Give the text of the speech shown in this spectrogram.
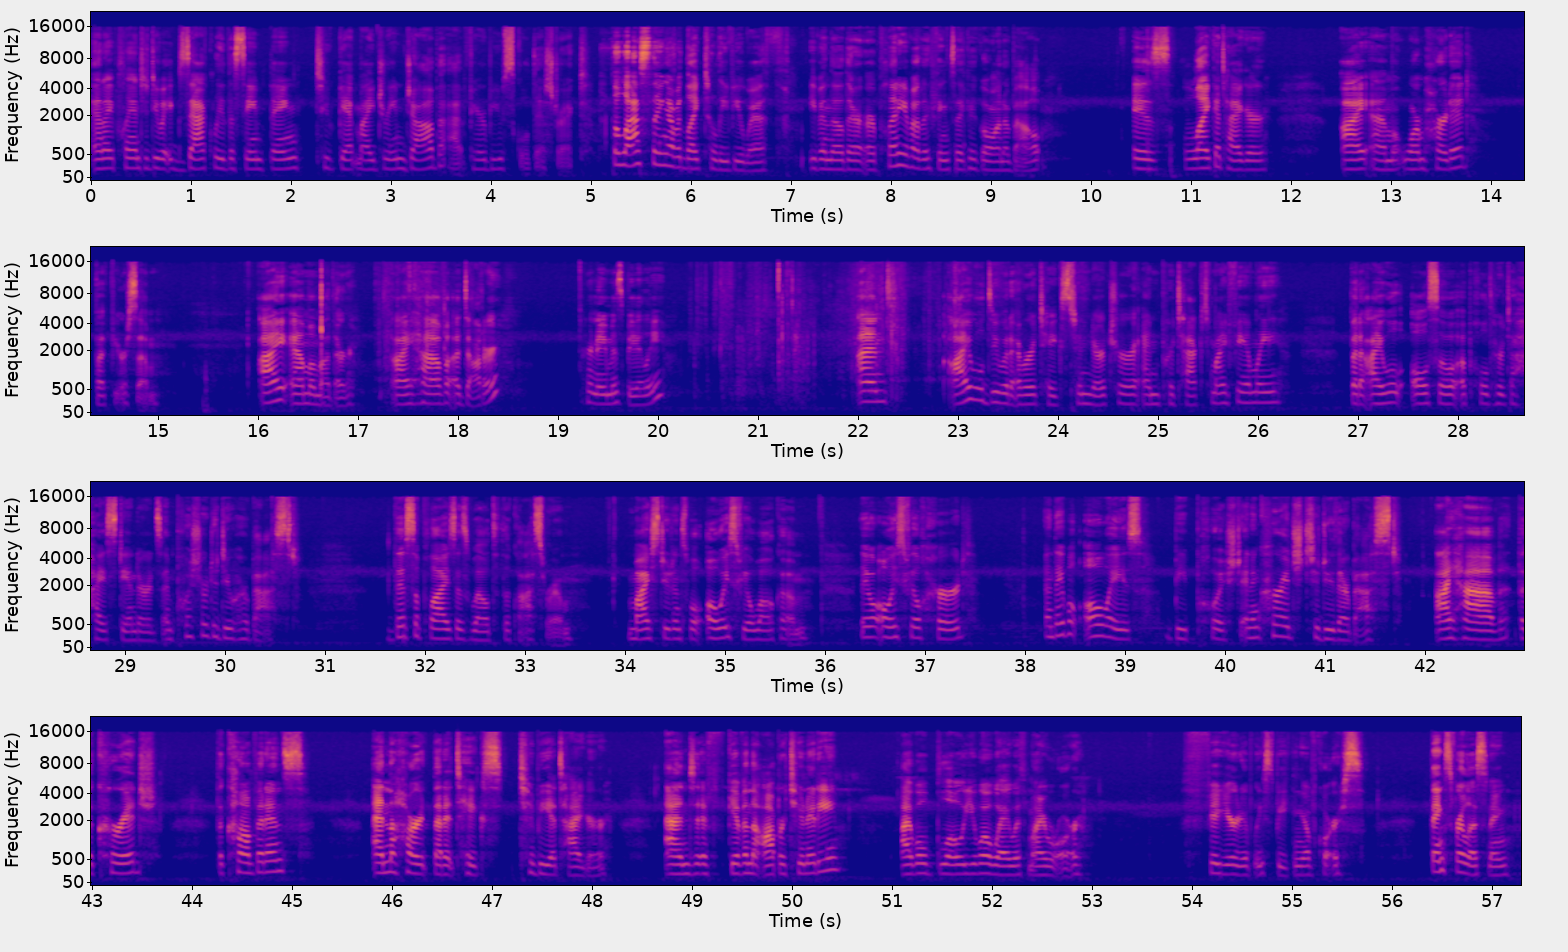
And I plan to do exactly the same thing to get my dream job at Fairview School District. The last thing I would like to leave you with, even though there are plenty of other things I could go on about, is like a tiger, I am warm-hearted but fearsome. I am a mother. I have a daughter. Her name is Bailey. And I will do whatever it takes to nurture and protect my family, but I will also uphold her to high standards and push her to do her best. This applies as well to the classroom. My students will always feel welcome. They will always feel heard, and they will always be pushed and encouraged to do their best. I have the courage, the confidence, and the heart that it takes to be a tiger. And if given the opportunity, I will blow you away with my roar. Figuratively speaking, of course. Thanks for listening.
